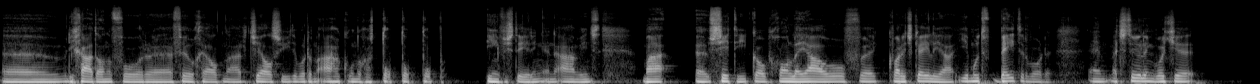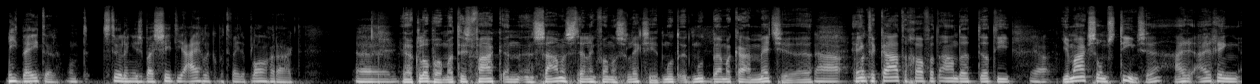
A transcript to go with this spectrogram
Ehm, die gaat dan voor eh, veel geld naar Chelsea. Er wordt dan aangekondigd als top, top, top investering en aanwinst. Maar eh, City koopt gewoon Leao of uh, Kvaratskhelia. Je moet beter worden. En met Sterling word je niet beter. Want Sterling is bij City eigenlijk op het tweede plan geraakt. Ehm, Ja, klopt wel. Maar het is vaak een, een samenstelling van een selectie. Het moet, het moet bij elkaar matchen. Nou, Henk de Kater gaf het aan dat, dat hij... ja. Je maakt soms teams, hè. Hij, hij ging...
